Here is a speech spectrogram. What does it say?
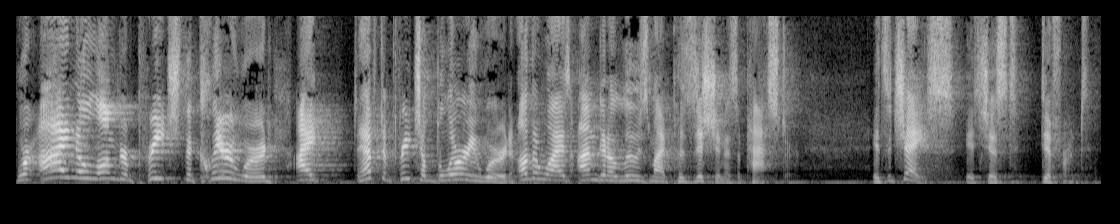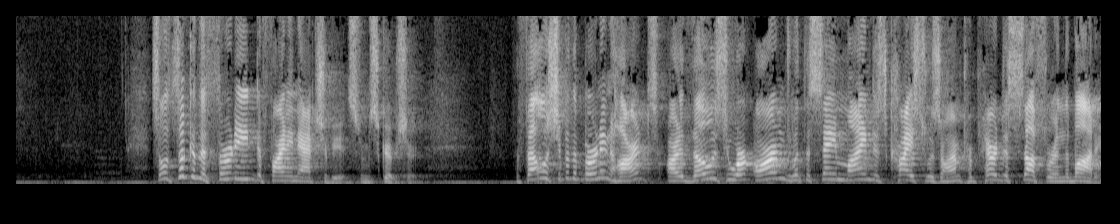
Where I no longer preach the clear word, I have to preach a blurry word. Otherwise, I'm going to lose my position as a pastor. It's a chase, it's just different. So let's look at the 30 defining attributes from Scripture. The fellowship of the burning heart are those who are armed with the same mind as Christ was armed, prepared to suffer in the body.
